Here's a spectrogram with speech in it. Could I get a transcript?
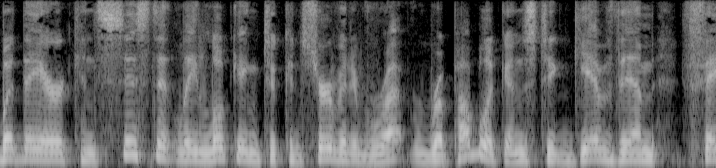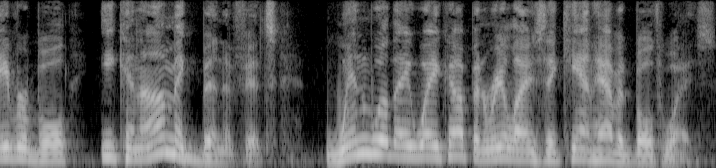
but they are consistently looking to conservative re- Republicans to give them favorable economic benefits. When will they wake up and realize they can't have it both ways?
